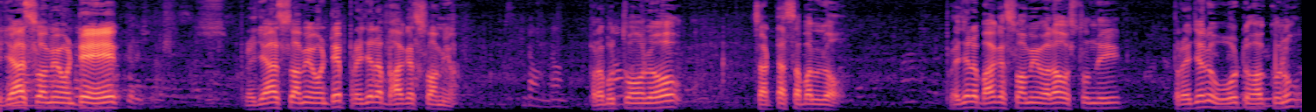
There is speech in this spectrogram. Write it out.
ప్రజాస్వామ్యం అంటే ప్రజాస్వామ్యం అంటే ప్రజల భాగస్వామ్యం. ప్రభుత్వంలో చట్టసభల్లో ప్రజల భాగస్వామ్యం ఎలా వస్తుంది? ప్రజలు ఓటు హక్కును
